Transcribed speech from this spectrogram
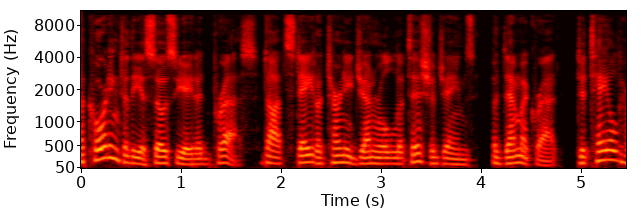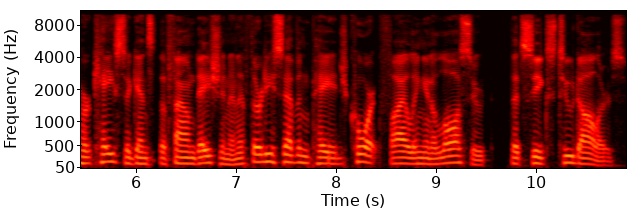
According to the Associated Press, State Attorney General Letitia James, a Democrat, detailed her case against the foundation in a 37-page court filing in a lawsuit that seeks $2.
